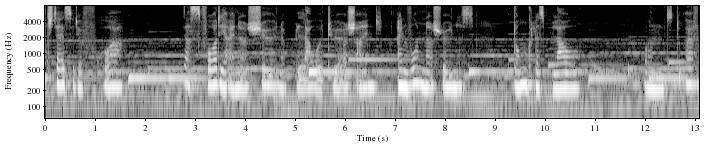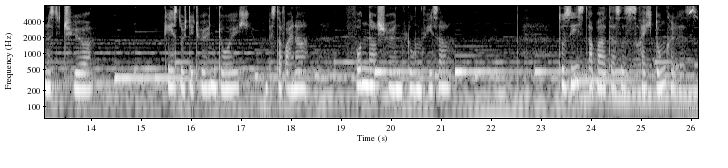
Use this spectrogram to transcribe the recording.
Jetzt stellst du dir vor, dass vor dir eine schöne blaue Tür erscheint. Ein wunderschönes, dunkles Blau. Und du öffnest die Tür, gehst durch die Tür hindurch und bist auf einer wunderschönen Blumenwiese. Du siehst aber, dass es recht dunkel ist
